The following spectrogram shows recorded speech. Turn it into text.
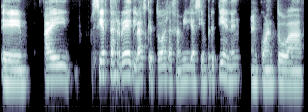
Eh, hay ciertas reglas que todas las familias siempre tienen en cuanto a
